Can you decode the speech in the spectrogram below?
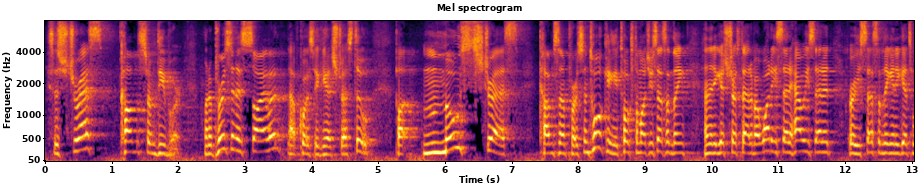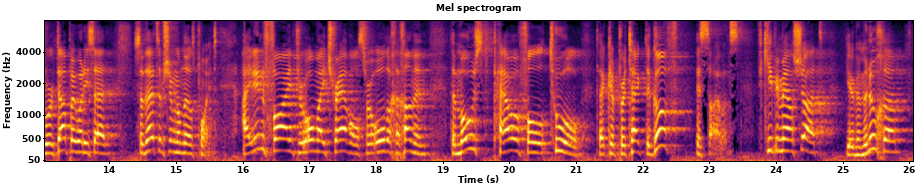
He says stress comes from dibur. When a person is silent, now of course he can get stressed too, but most stress comes from a person talking. He talks too much, he says something, and then he gets stressed out about what he said, how he said it, or he says something and he gets worked up by what he said. So that's Rav Shimon Gamliel's point. I didn't find through all my travels, for all the chachamim, the most powerful tool that could protect the guf is silence. If you keep your mouth shut, you're b'menucha.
